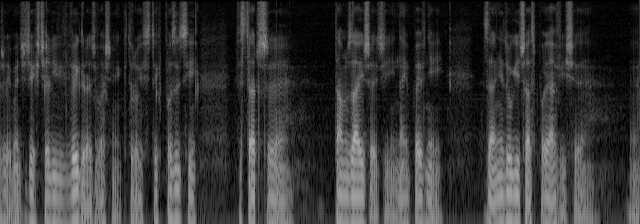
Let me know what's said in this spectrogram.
Jeżeli będziecie chcieli wygrać właśnie którąś z tych pozycji, wystarczy tam zajrzeć i najpewniej za niedługi czas pojawi się e,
